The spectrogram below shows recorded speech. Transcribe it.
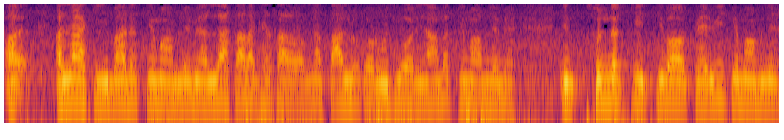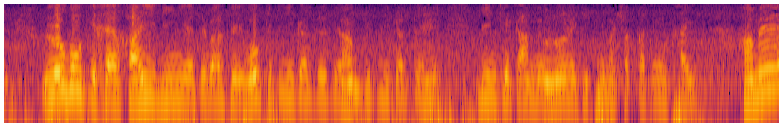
اللہ کی عبادت کے معاملے میں، اللہ تعالیٰ کے ساتھ اپنا تعلق اور رجوع اور انعامت کے معاملے میں سنت کی اتباع اور پیروی کے معاملے لوگوں کی خیر خواہی دینی اعتبار سے وہ کتنی کرتے تھے، ہم کتنی کرتے ہیں، دین کے کام میں انہوں نے کتنی مشقتیں اٹھائی۔ ہمیں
